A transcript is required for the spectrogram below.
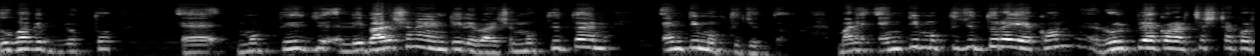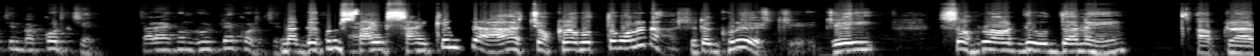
দুভাগে বিভক্ত। মুক্তি লিবারেশন অ্যান্টি লিবারেশন মুক্তিযুদ্ধ অ্যান্টি মুক্তিযুদ্ধ মানে অ্যান্টি মুক্তিযুদ্ধরাই এখন রোল প্লে করার চেষ্টা করছেন বা করছেন। তারা এখন রোল প্লে করছেন না দেখুন সাইকেলটা চক্রাবর্ত বলে না সেটা ঘুরে এসছে। যেই সোহরাওয়ার্দী উদ্যানে আপনার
